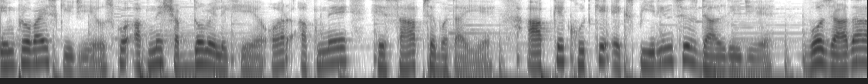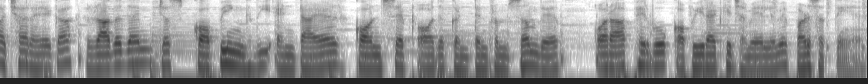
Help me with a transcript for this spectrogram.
इम्प्रोवाइज़ कीजिए, उसको अपने शब्दों में लिखिए और अपने हिसाब से बताइए। आपके खुद के एक्सपीरियंसेस डाल दीजिए। वो ज़्यादा अच्छा रहेगा rather than just copying the entire concept और द कंटेंट फ्रॉम समवेयर और आप फिर वो कॉपीराइट के झमेले में पढ़ सकते हैं।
